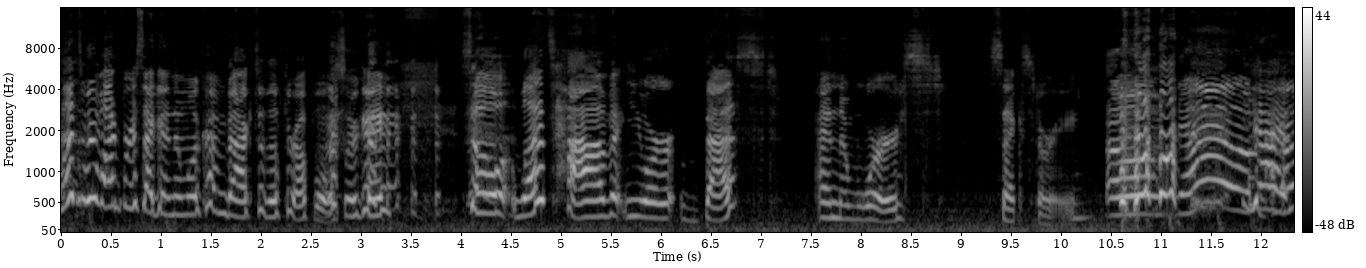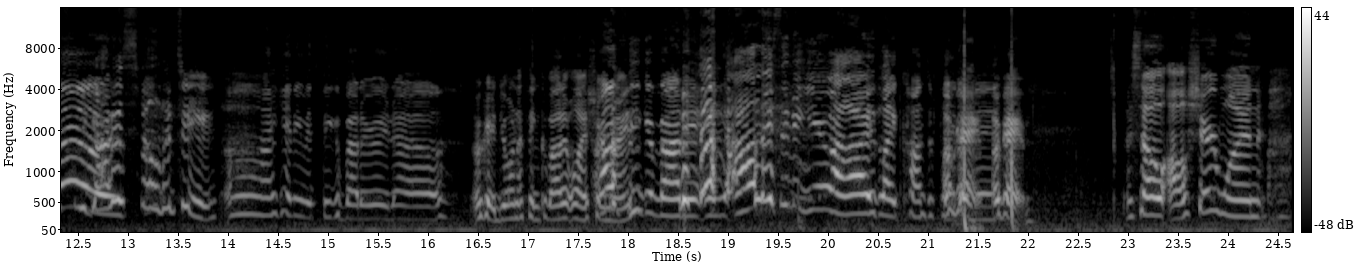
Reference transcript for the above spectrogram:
let's move on for a second and then we'll come back to the thruples, okay? so let's have your best and the worst sex story. Oh no! yes, you gotta spill the tea. Oh, I can't even think about it right now. Okay, do you want to think about it while I share I'll mine? think about it and I'll listen to you while I like contemplate. okay, it. okay. So I'll share one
